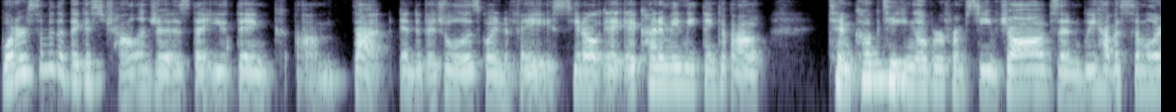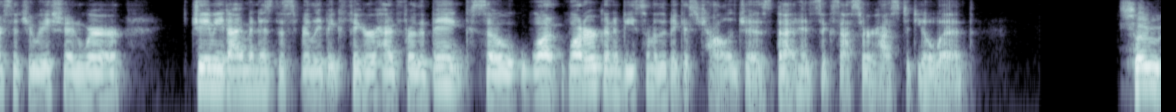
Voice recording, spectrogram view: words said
what are some of the biggest challenges that you think um, that individual is going to face? You know, it, it kind of made me think about Tim Cook taking over from Steve Jobs. And we have a similar situation where Jamie Dimon is this really big figurehead for the bank. So, what, what are going to be some of the biggest challenges that his successor has to deal with? So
